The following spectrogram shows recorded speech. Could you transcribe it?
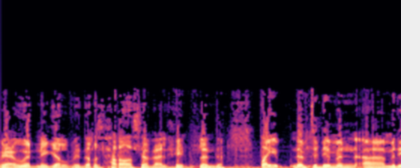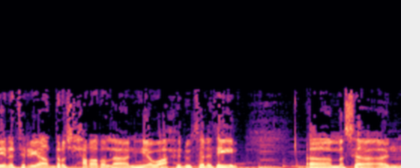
ويعورني قلبي درجة الحرارة سبعة الحين في لندن. طيب نبتدي من آه، مدينة الرياض. درجة الحرارة الآن هي 31 آه، مساء.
